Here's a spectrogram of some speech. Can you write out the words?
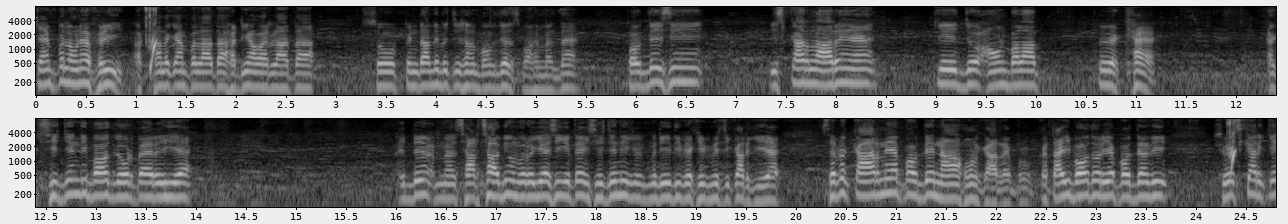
ਕੈਂਪ ਲਾਉਣੇ ਆ ਫ੍ਰੀ ਅੱਖਾਂ ਦਾ ਕੈਂਪ ਲਾਤਾ, ਹੱਡੀਆਂ ਬਾਰੇ ਲਾਤਾ। ਸੋ ਪਿੰਡਾਂ ਦੇ ਵਿੱਚ ਸਾਨੂੰ ਬਹੁਤ ਜ਼ਿਆਦਾ ਰਿਸਪਾਂਸ ਮਿਲਦਾ ਹੈ। ਪੌਦੇ ਅਸੀਂ ਇਸ ਕਾਰਨ ਲਾ ਰਹੇ ਹਾਂ ਕਿ ਜੋ ਆਉਣ ਵਾਲਾ ਭਵਿੱਖ ਹੈ, ਆਕਸੀਜਨ ਦੀ ਬਹੁਤ ਲੋੜ ਪੈ ਰਹੀ ਹੈ। ਇੱਡੇ 60 ਸਾਲ ਦੀ ਉਮਰ ਹੋ ਗਈ ਸੀ ਕਿਤੇ ਆਕਸੀਜਨ ਦੀ ਮਰੀਜ਼ ਦੀ ਵੇਖੀ ਵਿੱਚ ਘਟ ਗਈ ਹੈ। ਸਿਰਫ ਕਾਰਨ ਇਹ ਪੌਦੇ ਨਾ ਹੋਣ ਕਾਰਨ। ਕਟਾਈ ਬਹੁਤ ਹੋ ਰਹੀ ਹੈ ਪੌਦਿਆਂ ਦੀ। ਸੋ ਇਸ ਕਰਕੇ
